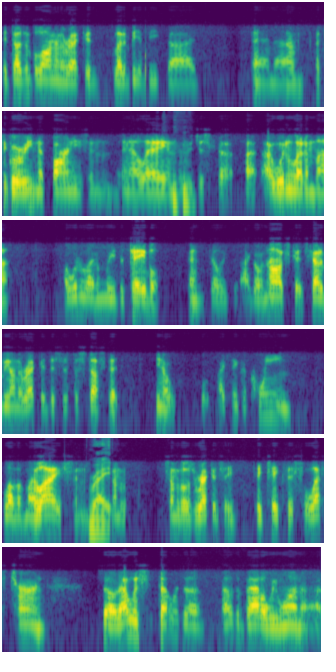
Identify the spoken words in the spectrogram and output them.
"It doesn't belong on the record. Let it be a B side." And um, I think we were eating at Barney's in in L.A. and we would just uh, I, I wouldn't let him uh, I wouldn't let him leave the table. And Billy, I go, no, it's it's got to be on the record. This is the stuff that, you know, I think a Queen, love of my life, and Right. some of some of those records they they take this left turn. So that was that was a that was a battle we won. Uh,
